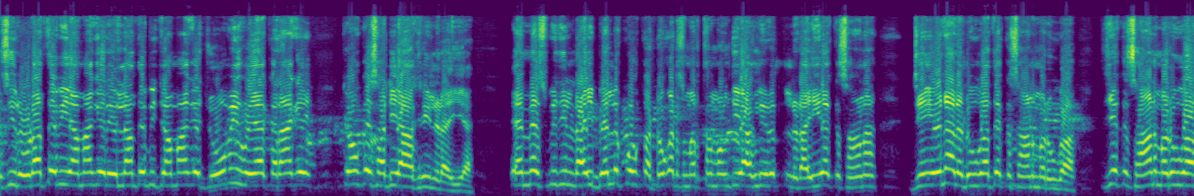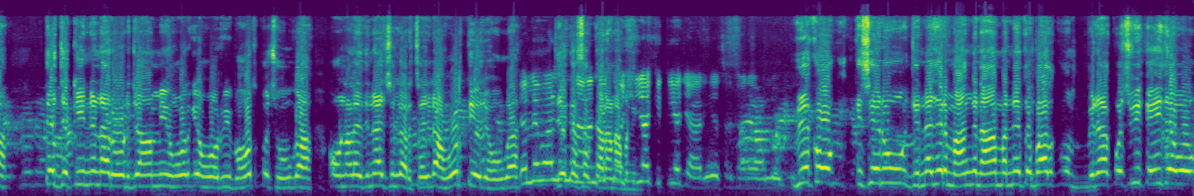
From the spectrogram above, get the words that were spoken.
ਅਸੀਂ ਰੋਡਾਂ ਤੇ ਵੀ ਆਵਾਂਗੇ ਰੇਲਾਂ ਤੇ ਵੀ ਜਾਵਾਂਗੇ ਜੋ ਵੀ ਹੋਇਆ ਕਰਾਂਗੇ ਕਿਉਂਕਿ ਸਾਡੀ ਆਖਰੀ ਲੜਾਈ ਹੈ ਐਮਐਸਪੀ ਦੀ ਲੜਾਈ ਬਿਲਕੁਲ ਘੱਟੋ ਘੱਟ ਸਮਰਥਨ ਮੁੱਲ ਦੀ ਆਖਰੀ ਲੜਾਈ ਹੈ ਕਿਸਾਨ। ਜੇ ਇਹ ਨਾ ਲੜੂਗਾ ਤੇ ਕਿਸਾਨ ਮਰੂਗਾ। ਜੇ ਕਿਸਾਨ ਮਰੂਗਾ ਤੇ ਯਕੀਨਨ ਰੋਡ ਜਾਮ ਵੀ ਹੋਣਗੇ ਹੋਰ ਵੀ ਬਹੁਤ ਕੁਝ ਹੋਊਗਾ। ਆਉਣ ਵਾਲੇ ਦਿਨਾਂ 'ਚ ਸੰਘਰਸ਼ ਜਿਹੜਾ ਹੋਰ ਤੇਜ਼ ਹੋਊਗਾ। ਜੇ ਕਿ ਸਰਕਾਰਾਂ ਨਾ ਕੀਤੀਆਂ ਜਾ ਰਹੀਆਂ ਸਰਕਾਰਾਂ ਵੱਲੋਂ। ਵੇਖੋ ਕਿਸੇ ਨੂੰ ਜਿੰਨਾ ਚਿਰ ਮੰਗ ਨਾ ਮੰਨੇ ਤੋਂ ਬਾਅਦ ਬਿਨਾਂ ਕੁਝ ਵੀ ਕਹੀ ਜਾਵੋ।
